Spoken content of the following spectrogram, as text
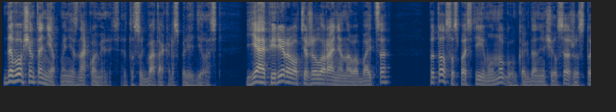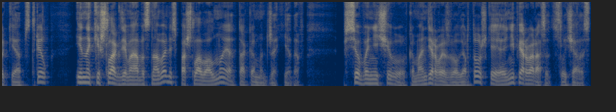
«Да, в общем-то, нет, мы не знакомились. Это судьба так распорядилась. Я оперировал тяжело раненого бойца, Пытался спасти ему ногу, когда начался жестокий обстрел, и на кишла, где мы обосновались, пошла волной атака маджахедов. Все бы ничего, командир вызвал вертушки, не первый раз это случалось.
